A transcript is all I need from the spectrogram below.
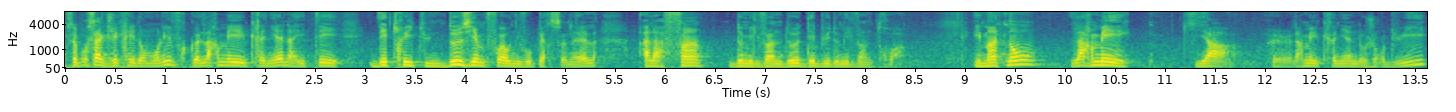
c'est pour ça que j'écris dans mon livre que l'armée ukrainienne a été détruite une deuxième fois au niveau personnel à la fin 2022, début 2023. Et maintenant, l'armée qui a l'armée ukrainienne d'aujourd'hui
